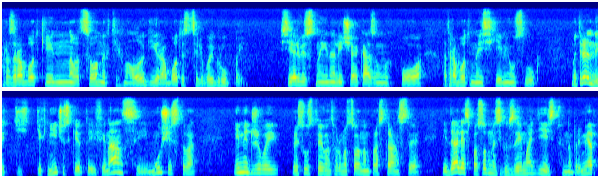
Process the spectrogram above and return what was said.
разработки инновационных технологий и работы с целевой группой. Сервисные наличие оказываемых по отработанной схеме услуг. Материально-технические это и финансы, и имущество. Имиджевый присутствие в информационном пространстве. И далее способность к взаимодействию, например,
